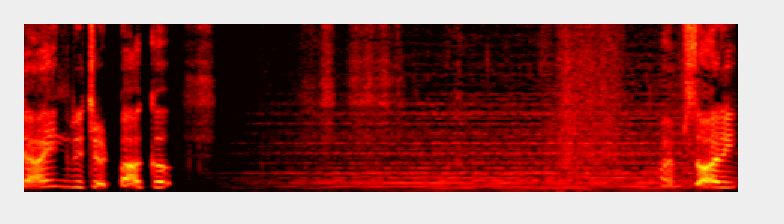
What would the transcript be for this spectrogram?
dying, Richard Parker. I'm sorry.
